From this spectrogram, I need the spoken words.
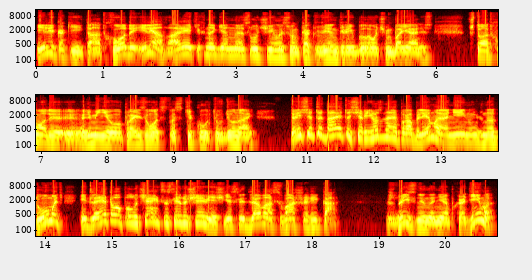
или какие-то отходы, или авария техногенная случилась. Он, как в Венгрии было, очень боялись, что отходы алюминиевого производства стекут в Дунай. То есть это, да, это серьезная проблема, о ней нужно думать. И для этого получается следующая вещь. Если для вас ваша река жизненно необходима,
